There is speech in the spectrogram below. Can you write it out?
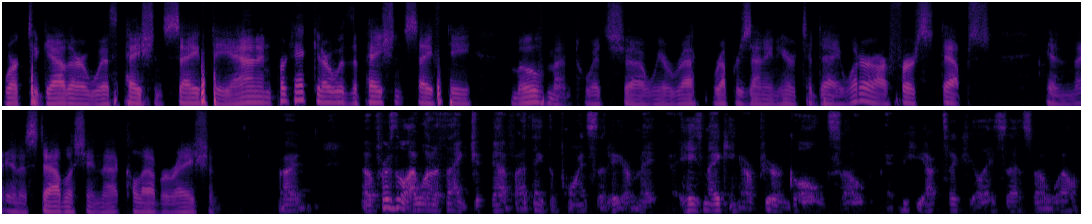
work together with patient safety and in particular with the patient safety movement, which uh, we're re representing here today. What are our first steps in, in establishing that collaboration? Right. Uh, first of all, I want to thank Jeff. I think the points that he ma he's making are pure gold. So he articulates that so well.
